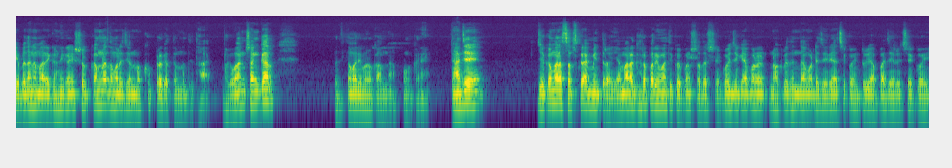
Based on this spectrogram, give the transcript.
એ બધાને મારી ઘણી ઘણી શુભકામના. તમારા જીવનમાં ખૂબ પ્રગતિ ઉન્નતિ થાય. ભગવાન શંકર, બધી તમારી મનોકામના પૂર્ણ કરે. આજે જે કોઈ મારા સબસ્ક્રાઇબ મિત્ર યા મારા ઘર પરિવારમાંથી કોઈ પણ સદસ્ય કોઈ જગ્યા પર નોકરી ધંધા માટે જઈ રહ્યા છે, કોઈ ઇન્ટરવ્યૂ આપવા જઈ રહ્યું છે, કોઈ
